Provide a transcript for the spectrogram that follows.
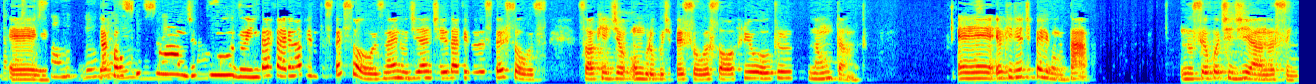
Da construção, é, do, do da Brasil, construção de tudo e interfere na vida das pessoas, né? No dia a dia da vida das pessoas. Só que um grupo de pessoas sofre e o outro não tanto. É, eu queria te perguntar no seu cotidiano, assim,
